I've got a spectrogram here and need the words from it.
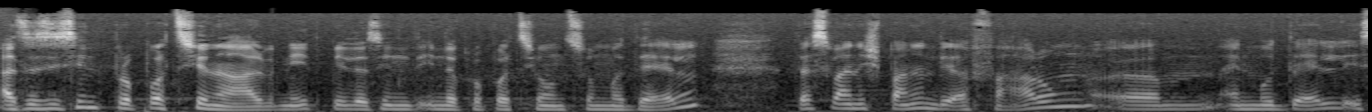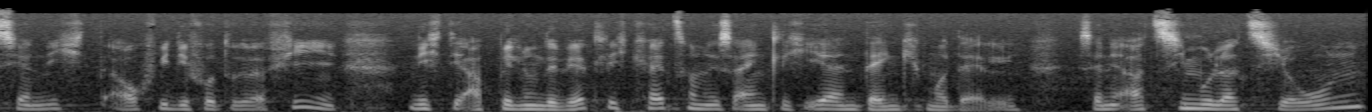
Also sie sind proportional. Magnetbilder sind in der Proportion zum Modell. Das war eine spannende Erfahrung. Ähm, ein Modell ist ja nicht, auch wie die Fotografie, nicht die Abbildung der Wirklichkeit, sondern ist eigentlich eher ein Denkmodell. Es ist eine Art Simulation,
